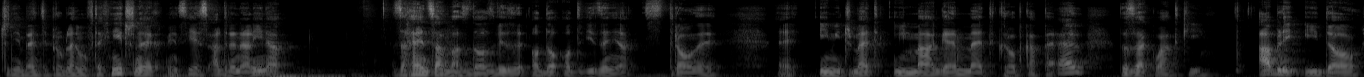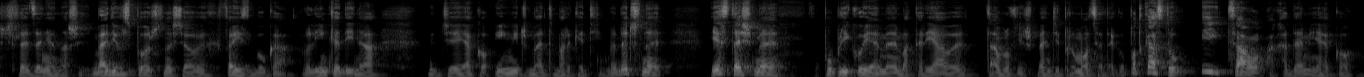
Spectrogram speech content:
czy nie będzie problemów technicznych, więc jest adrenalina. Zachęcam Was do, do odwiedzenia strony e, ImageMed, imagemed.pl do zakładki Abli i do śledzenia naszych mediów społecznościowych, Facebooka, LinkedIna, gdzie jako ImageMed Marketing Medyczny jesteśmy, publikujemy materiały, tam również będzie promocja tego podcastu i całą Akademię jako,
